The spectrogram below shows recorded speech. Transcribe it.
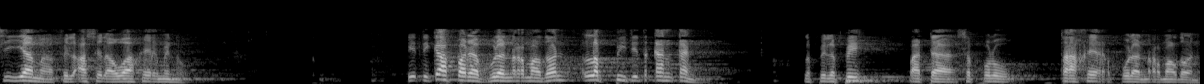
siyama fil asil awakhir minhu. Iktikaf pada bulan Ramadan lebih ditekankan. Lebih-lebih pada 10 terakhir bulan Ramadan.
